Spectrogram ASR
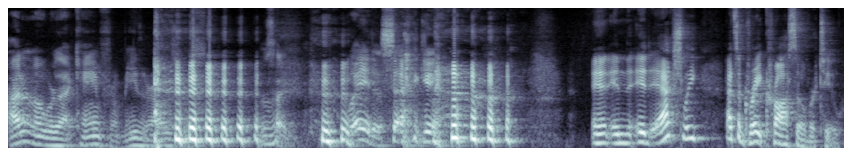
I don't know where that came from either. I was, just, I was like, wait a second. And, and it actually that's a great crossover too.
